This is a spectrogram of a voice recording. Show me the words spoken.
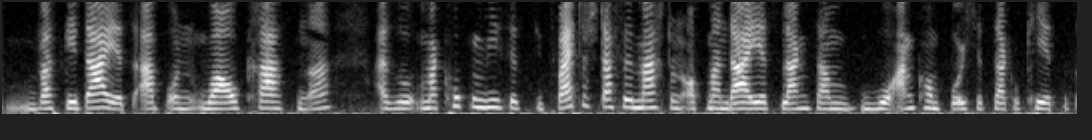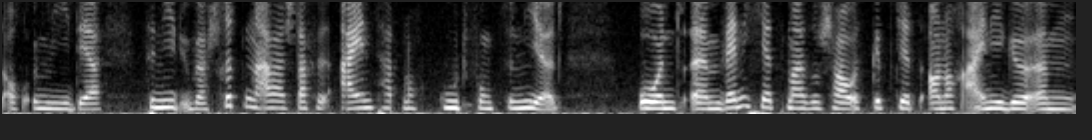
was geht da jetzt ab und wow, krass, ne? Also mal gucken, wie es jetzt die zweite Staffel macht und ob man da jetzt langsam wo ankommt, wo ich jetzt sage, okay, jetzt ist auch irgendwie der Zenit überschritten, aber Staffel 1 hat noch gut funktioniert. Und ähm, wenn ich jetzt mal so schaue, es gibt jetzt auch noch einige ähm,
